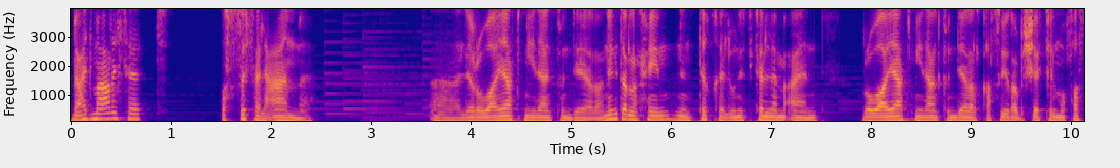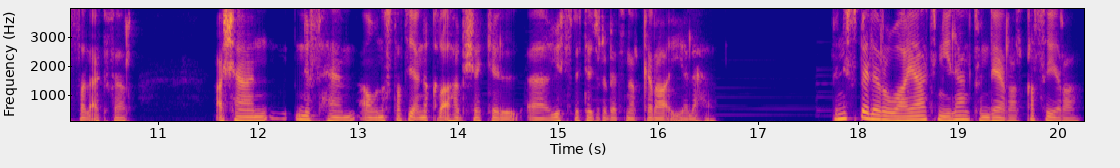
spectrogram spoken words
بعد معرفة الصفة العامة لروايات ميلان كونديرا. نقدر الحين ننتقل ونتكلم عن روايات ميلان كونديرا القصيرة بشكل مفصل أكثر عشان نفهم أو نستطيع نقرأها بشكل آه، يثري تجربتنا القرائية لها. بالنسبة لروايات ميلان كونديرا القصيرة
